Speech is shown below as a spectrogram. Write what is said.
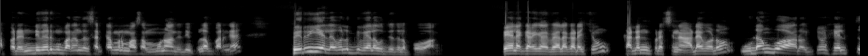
அப்ப ரெண்டு பேருக்கும் பாருங்க இந்த செப்டம்பர் மாசம் மூணாம் தேதிக்குள்ள பாருங்க பெரிய லெவலுக்கு வேலை உத்தியத்துல போவாங்க. வேலை கிடைக்க வேலை கிடைக்கும் கடன் பிரச்சனை அடைவடும் உடம்பு ஆரோக்கியம் ஹெல்த்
